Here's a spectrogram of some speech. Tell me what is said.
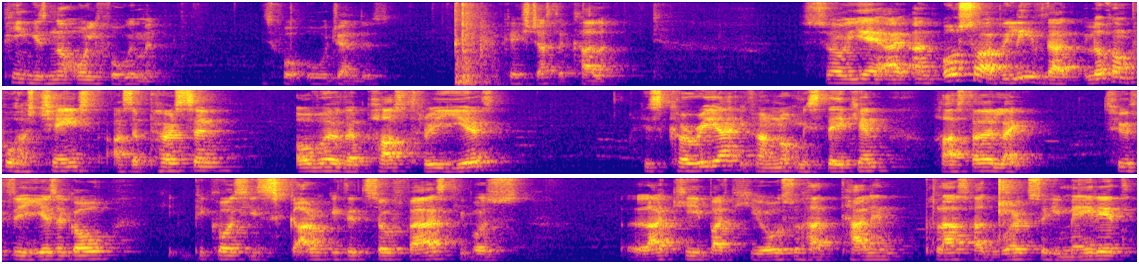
Pink is not only for women it's for all genders. Okay it's just a color. So yeah I, and also I believe that Logan Paul has changed as a person over the past three years. His career if I'm not mistaken has started like two, three years ago because he skyrocketed so fast. He was lucky, but he also had talent plus had work, so he made it.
